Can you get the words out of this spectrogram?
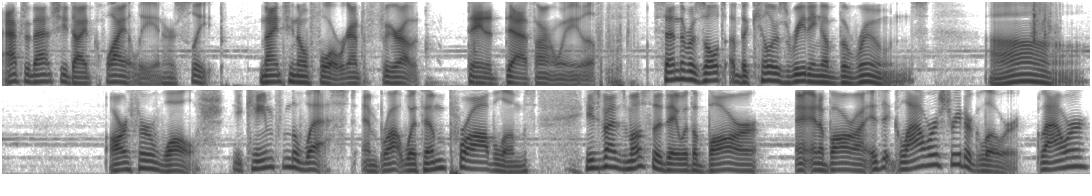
After that, she died quietly in her sleep. 1904, we're to have to figure out date of death, aren't we? Ugh. Send the result of the killer's reading of the runes. Ah. Arthur Walsh. He came from the West and brought with him problems. He spends most of the day with a bar and a bar on is it Glower Street or Glower? Glower?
